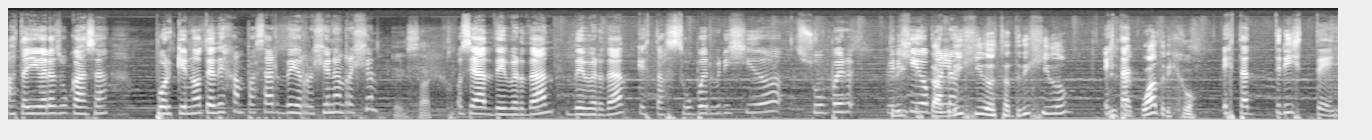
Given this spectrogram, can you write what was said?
hasta llegar a su casa porque no te dejan pasar de región en región. Exacto. O sea, de verdad, de verdad que está súper brígido, súper brígido está para la- brígido, está trígido Está- está cuátrijo. está triste,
